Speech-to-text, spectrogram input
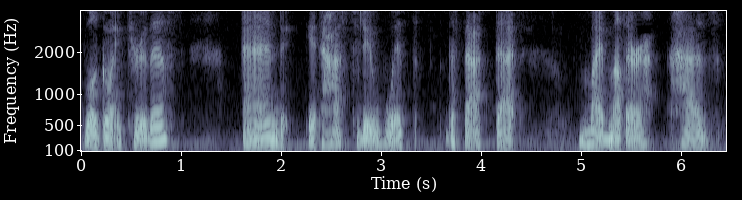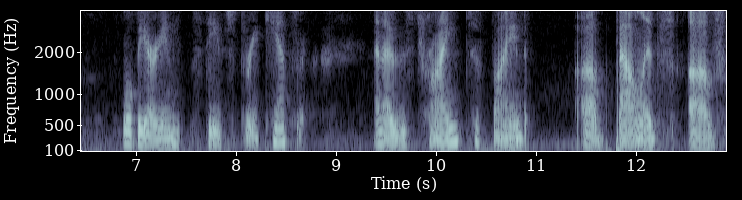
while going through this. And it has to do with the fact that my mother has ovarian stage three cancer. And I was trying to find a balance of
